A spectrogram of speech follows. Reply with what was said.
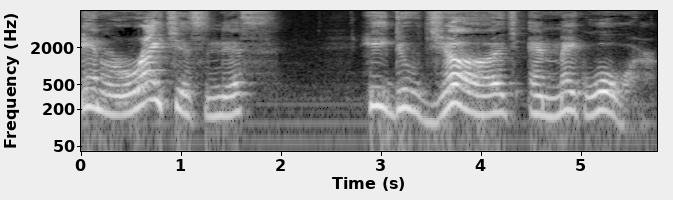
in righteousness he do judge and make war.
